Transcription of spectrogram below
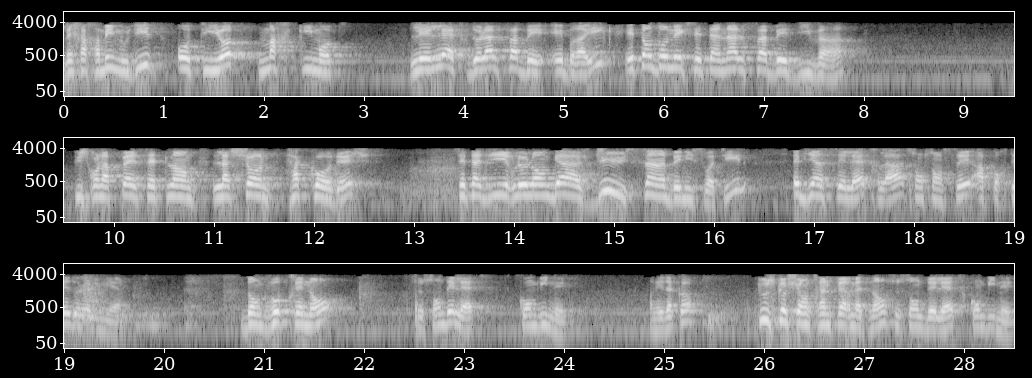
Les Chachamim nous disent Otiot Markimot. Les lettres de l'alphabet hébraïque, étant donné que c'est un alphabet divin, puisqu'on appelle cette langue Lachon HaKodesh, c'est-à-dire le langage du Saint béni soit-il, eh bien ces lettres-là sont censées apporter de la lumière. Donc vos prénoms, ce sont des lettres combinées. On est d'accord? Tout ce que je suis en train de faire maintenant, ce sont des lettres combinées.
